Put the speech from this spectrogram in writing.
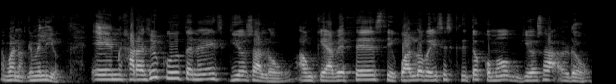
Bueno, que me lío. En Harajuku tenéis Gyoza Low, aunque a veces igual lo veis escrito como Gyoza Row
